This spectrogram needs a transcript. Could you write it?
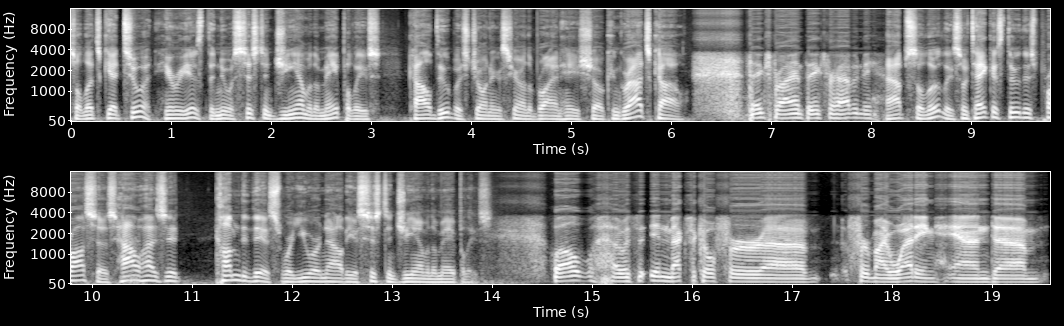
So let's get to it. Here he is, the new assistant GM of the Maple Leafs, Kyle Dubas, joining us here on the Brian Hayes Show. Congrats, Kyle. Thanks, Brian. Thanks for having me. Absolutely. So take us through this process. How has it come to this, where you are now the assistant GM of the Maple Leafs? Well, I was in Mexico for uh, for my wedding, and um,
